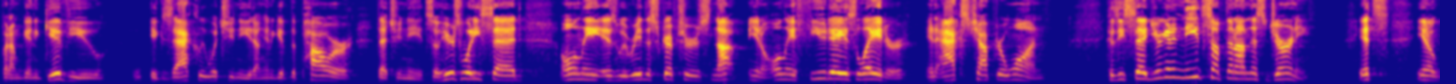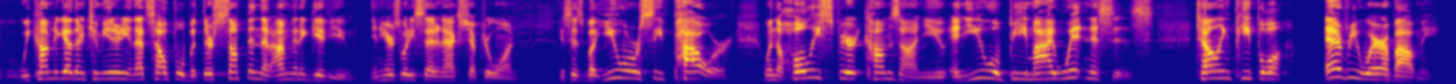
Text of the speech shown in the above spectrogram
But I'm going to give you exactly what you need. I'm going to give the power that you need. So here's what he said only as we read the scriptures, not, you know, only a few days later in Acts chapter 1, because he said, You're going to need something on this journey. It's, you know, we come together in community and that's helpful, but there's something that I'm going to give you. And here's what he said in Acts chapter 1. He says, But you will receive power when the Holy Spirit comes on you, and you will be my witnesses, telling people everywhere about me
